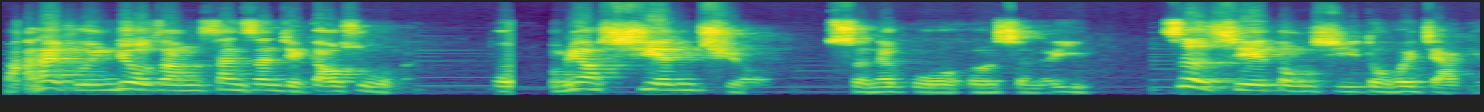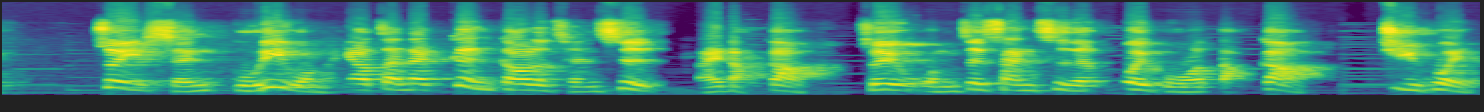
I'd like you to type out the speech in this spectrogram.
马太福音六章三十三节告诉我们，我我们要先求神的国和神的义，这些东西都会加给我们。所以神鼓励我们要站在更高的层次来祷告。所以我们这三次的为国祷告聚会，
